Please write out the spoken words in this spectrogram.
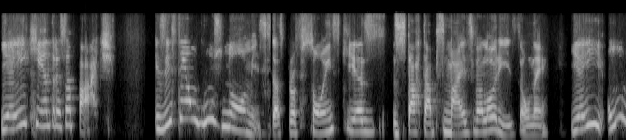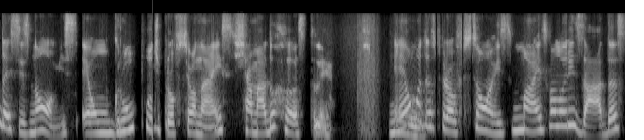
E aí que entra essa parte. Existem alguns nomes das profissões que as startups mais valorizam, né? E aí, um desses nomes é um grupo de profissionais chamado Hustler. Uhum. É uma das profissões mais valorizadas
